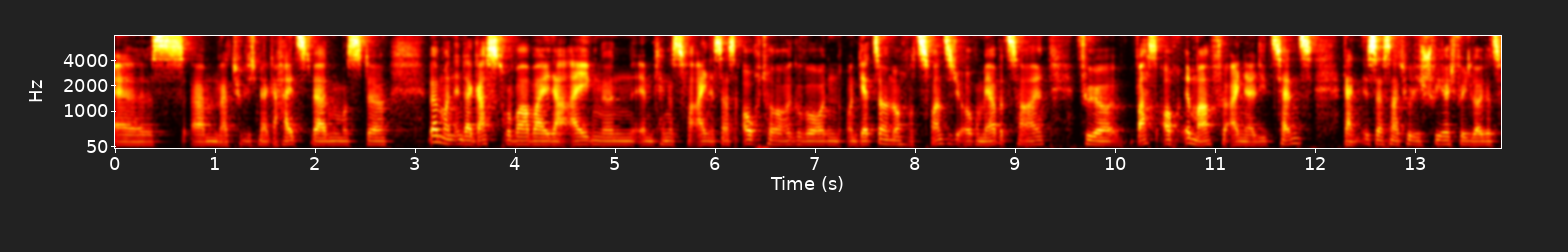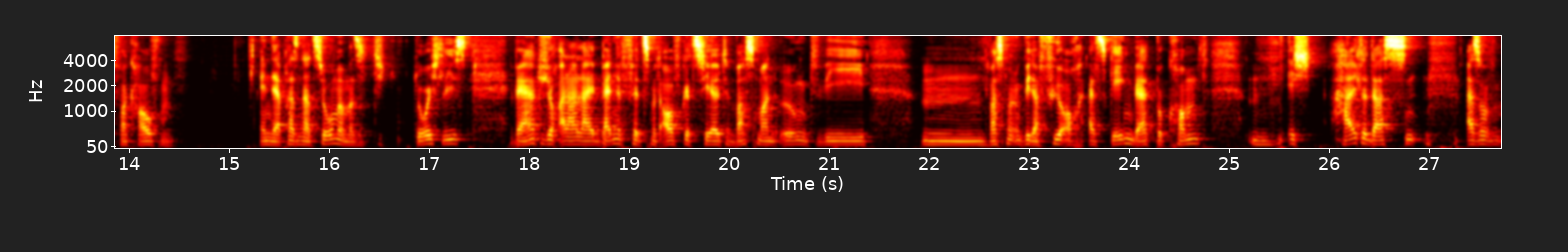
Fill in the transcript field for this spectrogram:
es ähm, natürlich mehr geheizt werden musste. Wenn man in der Gastro war bei der eigenen im Tennisverein, ist das auch teurer geworden. Und jetzt soll man noch 20 Euro mehr bezahlen für was auch immer, für eine Lizenz. Dann ist das natürlich schwierig für die Leute zu verkaufen. In der Präsentation, wenn man sich durchliest, werden natürlich auch allerlei Benefits mit aufgezählt, was man irgendwie was man irgendwie dafür auch als Gegenwert bekommt. Mm, ich halte das, also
